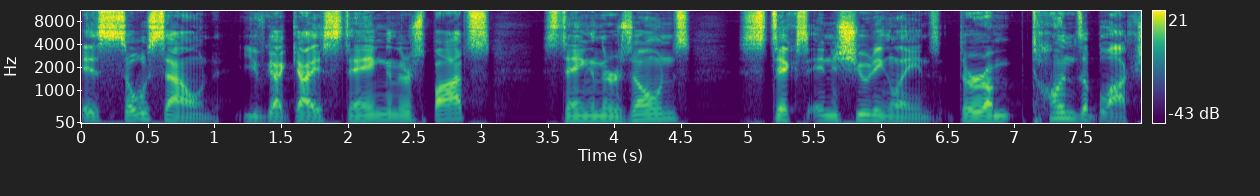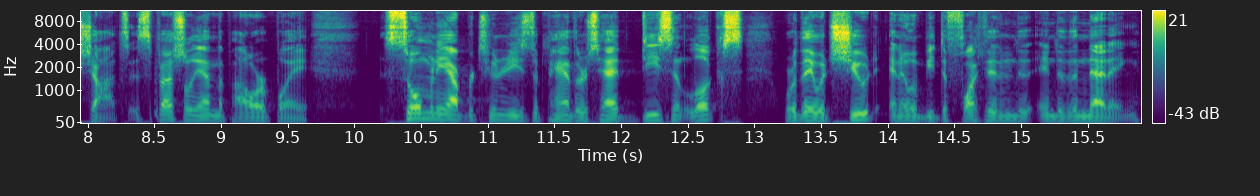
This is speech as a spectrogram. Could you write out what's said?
is so sound. You've got guys staying in their spots, staying in their zones, sticks in shooting lanes. There are tons of block shots, especially on the power play. So many opportunities the Panthers had decent looks where they would shoot and it would be deflected into, into the netting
